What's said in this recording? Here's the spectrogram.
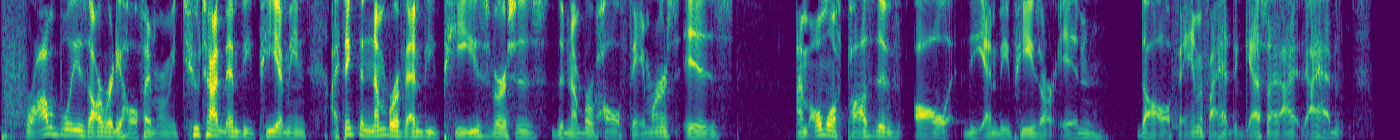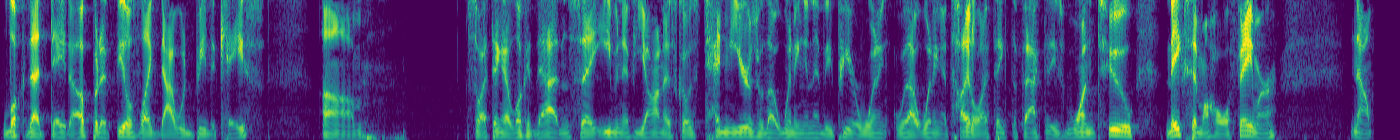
probably is already a Hall of Famer. I mean, two time MVP. I mean, I think the number of MVPs versus the number of Hall of Famers is, I'm almost positive all the MVPs are in the Hall of Fame. If I had to guess, I I, I haven't looked that data up, but it feels like that would be the case. Um, so I think I look at that and say, even if Giannis goes ten years without winning an MVP or winning without winning a title, I think the fact that he's won two makes him a Hall of Famer. Now,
